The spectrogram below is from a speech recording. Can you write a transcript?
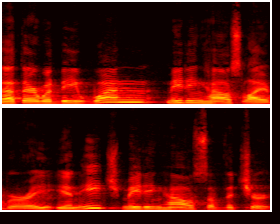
that there would be one meeting house library in each meeting house of the church.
